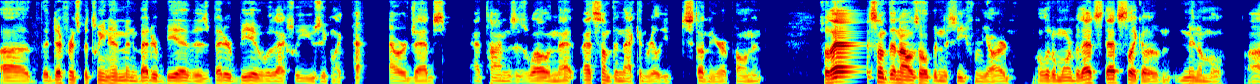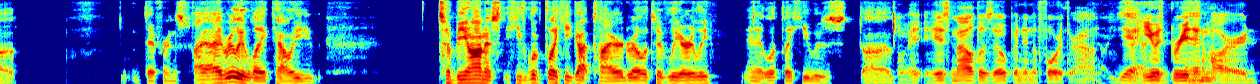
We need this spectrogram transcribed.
Uh, the difference between him and Beterbiev is Beterbiev was actually using like power jabs at times as well, and that that's something that can really stun your opponent. So that's something I was hoping to see from Yarde a little more, but that's that's like a minimal uh, difference. I, I really liked how he to be honest, he looked like he got tired relatively early, and it looked like he was. Uh, His mouth was open in the fourth round. Yeah, he was breathing hard.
